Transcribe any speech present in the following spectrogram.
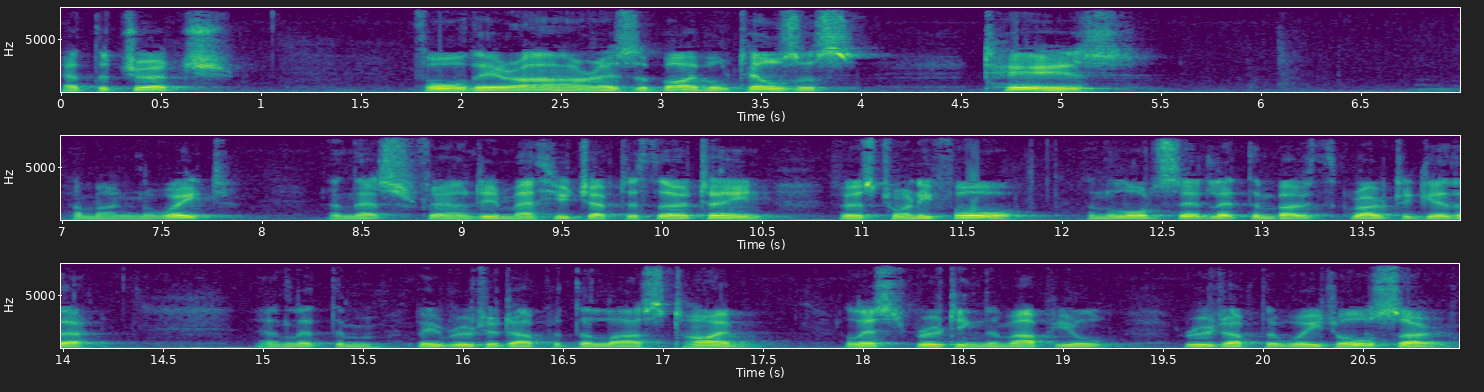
at the church. For there are, as the Bible tells us, tares among the wheat. And that's found in Matthew chapter 13, verse 24. And the Lord said, Let them both grow together and let them be rooted up at the last time, lest rooting them up you'll root up the wheat also.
